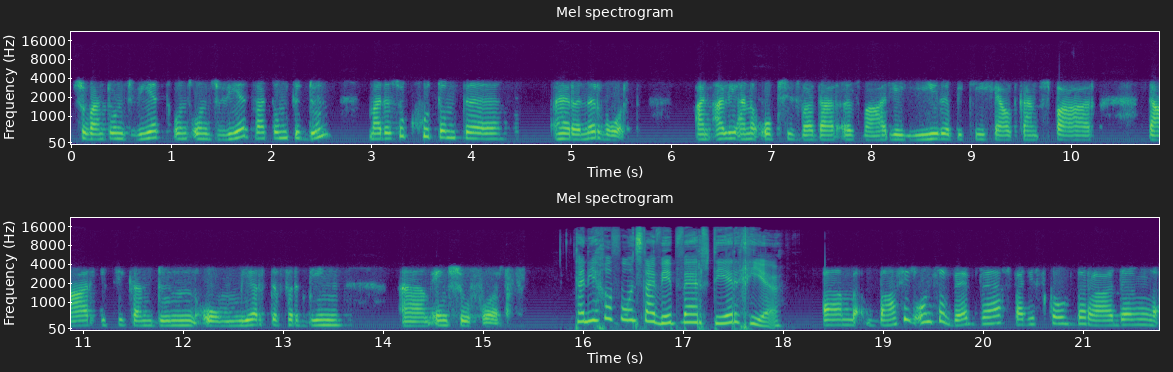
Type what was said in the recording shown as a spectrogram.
So want ons weet ons ons weet wat om te doen, maar dit is ook goed om te herinner word aan al die ander opsies wat daar is waar jy hier 'n bietjie geld kan spaar daar ietsie kan doen om meer te verdien um, en so voort. Kan jy gou vir ons daai webwerf deurgee? Ehm um, basies ons webwerf wat die skuldberading uh,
